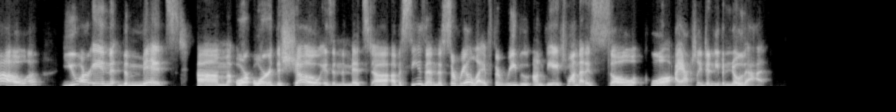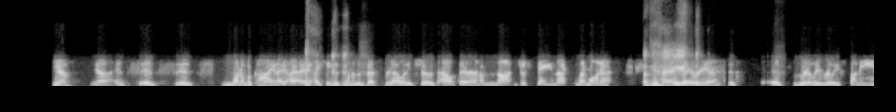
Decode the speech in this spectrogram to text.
So you are in the midst, um, or or the show is in the midst uh, of a season, the Surreal Life, the reboot on VH1. That is so cool. I actually didn't even know that. Yeah, yeah, it's it's it's one of a kind. I I, I think it's one of the best reality shows out there, and I'm not just saying that because I'm on it. Okay, it's hilarious. It's it's really really funny.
